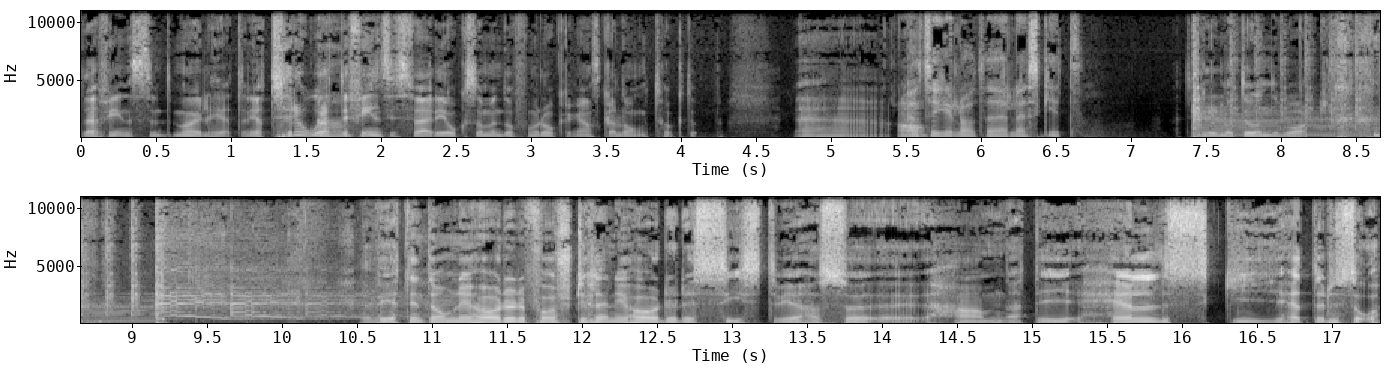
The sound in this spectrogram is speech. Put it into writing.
Där finns inte möjligheten. Jag tror Ja. att det finns i Sverige också, men då får man åka ganska långt högt upp. Eh, ja, Jag tycker det låter läskigt. jag tycker det låter underbart. Jag vet inte om ni hörde det först eller ni hörde det sist. Vi har alltså eh, hamnat i Helski. Hette det så?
